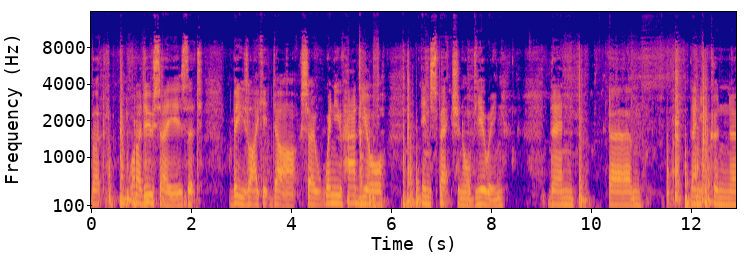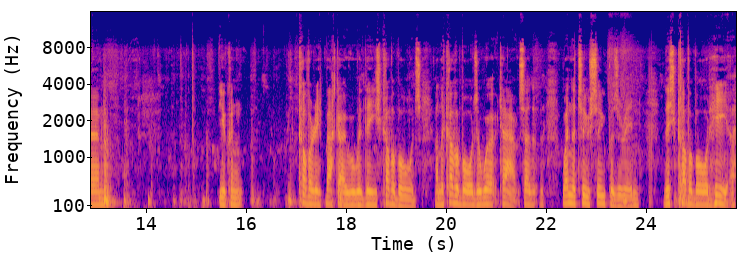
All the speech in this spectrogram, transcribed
But what I do say is that bees like it dark so when you've had your inspection or viewing then um, then you can um, you can cover it back over with these cover boards and the cover boards are worked out so that when the two supers are in this cover board here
